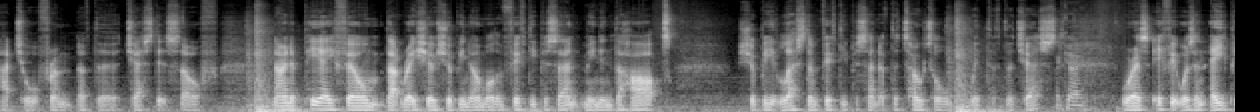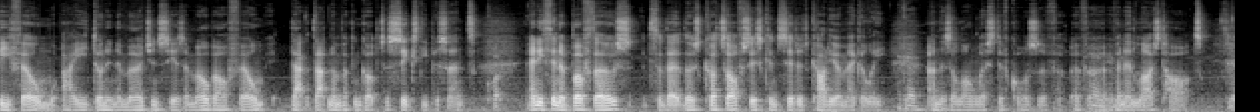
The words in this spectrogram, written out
actual from of the chest itself. Now in a PA film, that ratio should be no more than 50%, meaning the heart should be less than 50% of the total width of the chest. Okay. Whereas if it was an AP film, i.e., done in emergency as a mobile film, that, that number can go up to 60%. Quite- Anything above those, so that, those cut-offs, is considered cardiomegaly. Okay. And there's a long list, of course, of, of, uh, of an enlarged heart. Yeah.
